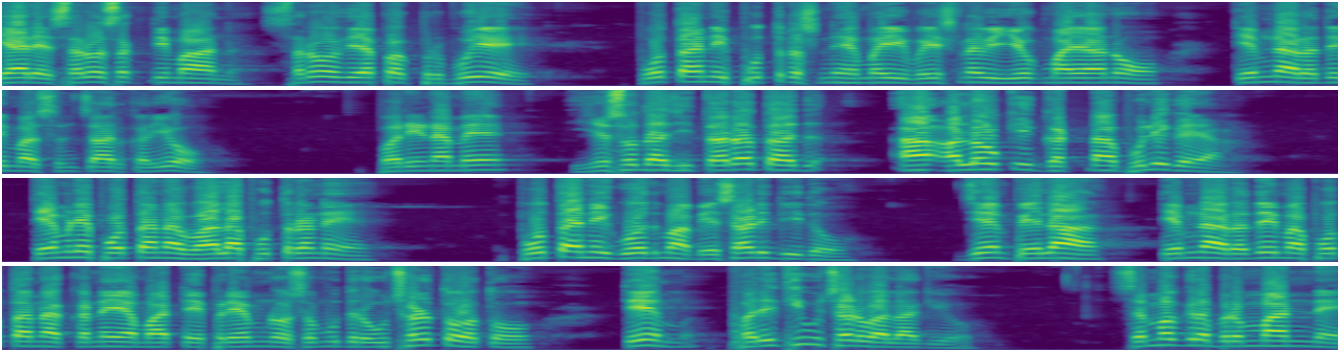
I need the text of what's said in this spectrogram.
ત્યારે સર્વશક્તિમાન, સર્વવ્યાપક પ્રભુએ પોતાની પુત્ર સ્નેહમયી વૈષ્ણવી યોગમાયાનો તેમના હૃદયમાં સંચાર કર્યો. પરિણામે યશોદાજી તરત જ આ અલૌકિક ઘટના ભૂલી ગયા. તેમણે પોતાના વાલા પુત્રને પોતાની ગોદમાં બેસાડી દીધો, જેમ પહેલાં તેમના હૃદયમાં પોતાના કનૈયા માટે પ્રેમનો સમુદ્ર ઉછળતો હતો, તેમ ફરીથી ઉછળવા લાગ્યો. સમગ્ર બ્રહ્માંડને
